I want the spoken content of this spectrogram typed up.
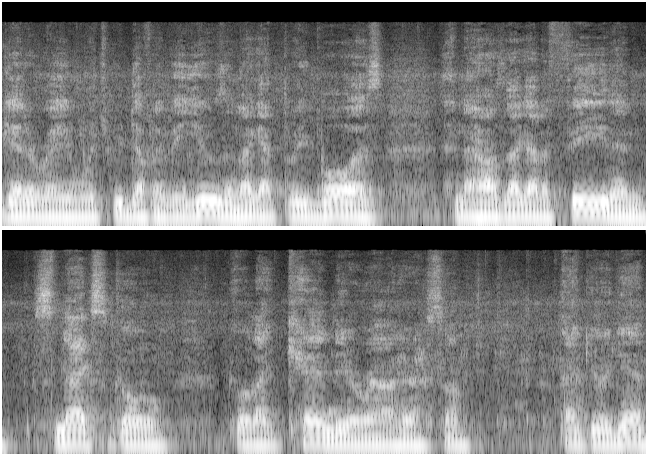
Gatorade, which we definitely be using. I got three boys in the house I got to feed and snacks go go like candy around here. So thank you again.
